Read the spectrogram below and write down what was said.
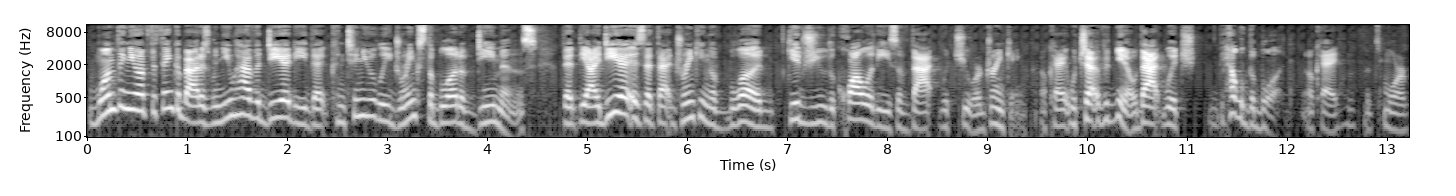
one thing you have to think about is when you have a deity that continually drinks the blood of demons, that the idea is that that drinking of blood gives you the qualities of that which you are drinking, okay? Which uh, you know, that which held the blood, okay? That's more,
